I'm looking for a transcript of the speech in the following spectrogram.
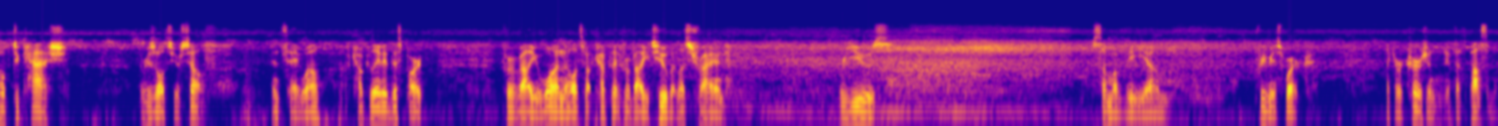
hope to cache the results yourself and say, well, I've calculated this part for value 1, now let's calculate it for value 2, but let's try and reuse some of the um, previous work, like a recursion, if that's possible.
